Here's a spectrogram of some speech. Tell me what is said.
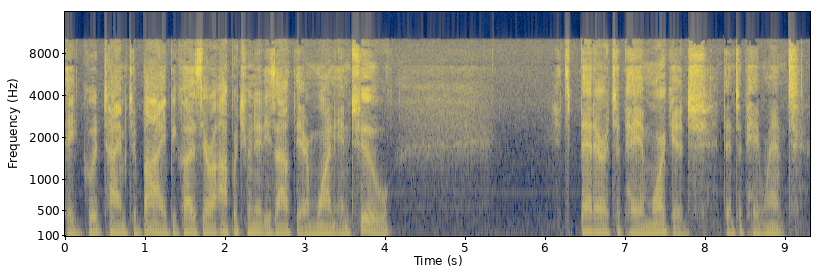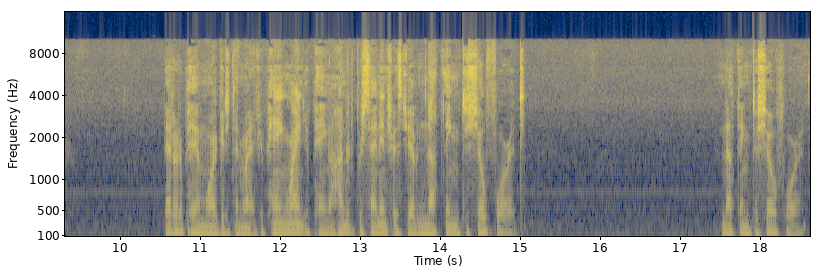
a good time to buy because there are opportunities out there. One and two, it's better to pay a mortgage than to pay rent. Better to pay a mortgage than rent. If you're paying rent, you're paying 100% interest. You have nothing to show for it. Nothing to show for it.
